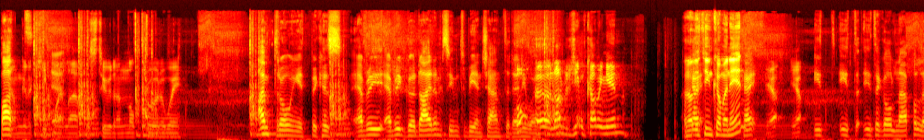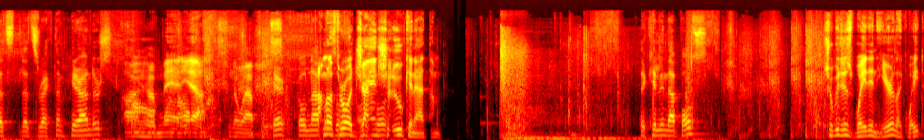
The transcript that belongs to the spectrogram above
But I'm gonna keep my lapis too, then not throw it away. I'm throwing it because every every good item seems to be enchanted anyway. Oh, uh, another team coming in. Another Okay. team coming in. okay, Yeah, yeah. eat eat eat a golden apple. Let's let's wreck them. Here, Anders. I Oh, have one man, apple, yeah. No apples. Here, golden apples. I'm gonna throw a on- on the giant floor. shuriken at them. They're killing that boss. Should we just wait in here? Like wait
